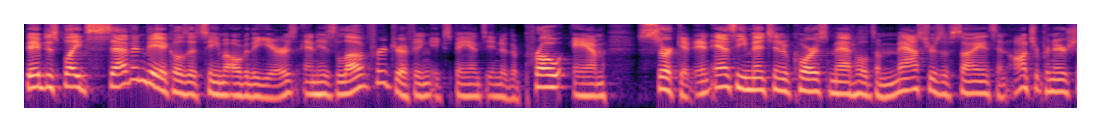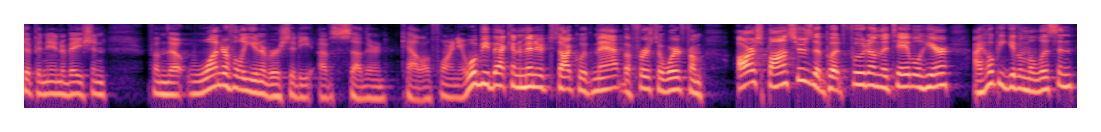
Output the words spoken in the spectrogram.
They've displayed seven vehicles at SEMA over the years, and his love for drifting expands into the pro am circuit. And as he mentioned, of course, Matt holds a master's of science in entrepreneurship and innovation from the wonderful University of Southern California. We'll be back in a minute to talk with Matt, but first, a word from our sponsors that put food on the table here. I hope you give them a listen,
